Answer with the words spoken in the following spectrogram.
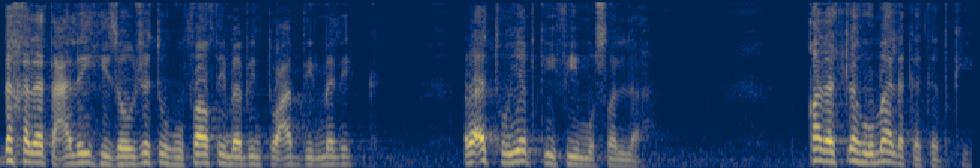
دخلت عليه زوجته فاطمة بنت عبد الملك رأته يبكي في مصلاه. قالت له ما لك تبكي؟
